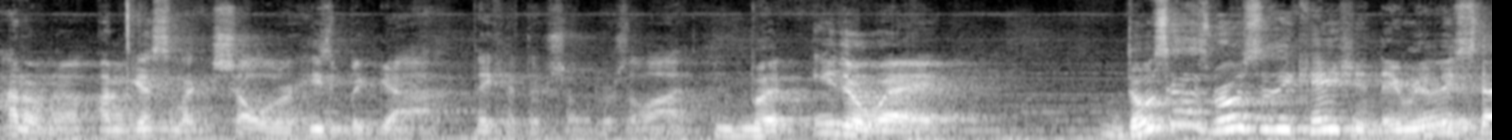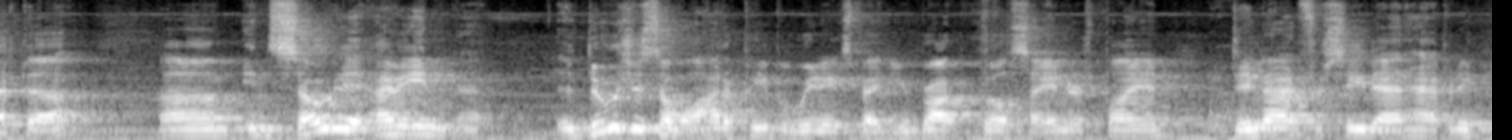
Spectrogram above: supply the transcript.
I don't know. I'm guessing like a shoulder. He's a big guy. They hit their shoulders a lot. But either way, those guys rose to the occasion. They really stepped up. Um, and so did, I mean, there was just a lot of people we didn't expect. You brought Quill Sanders playing. Did not foresee that happening.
